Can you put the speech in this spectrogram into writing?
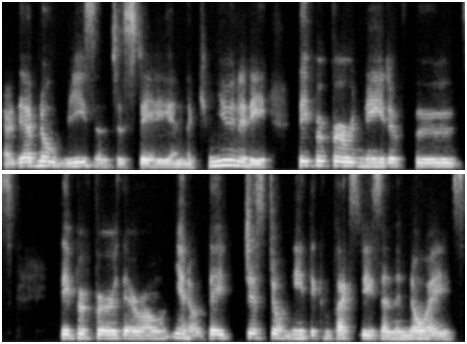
there. They have no reason to stay in the community. They prefer native foods. They prefer their own, you know, they just don't need the complexities and the noise.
